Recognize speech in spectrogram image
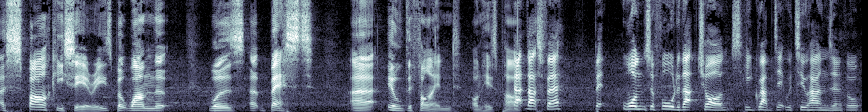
a sparky series, but one that was at best uh, ill-defined on his part. That, that's fair. But once afforded that chance, he grabbed it with two hands and thought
